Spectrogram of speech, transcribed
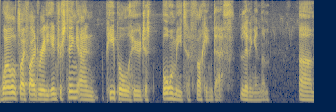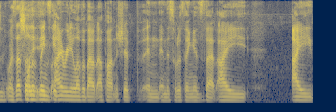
worlds I find really interesting and people who just bore me to fucking death living in them. Was that's So one of the things it- I really love about our partnership in in this sort of thing is that I I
